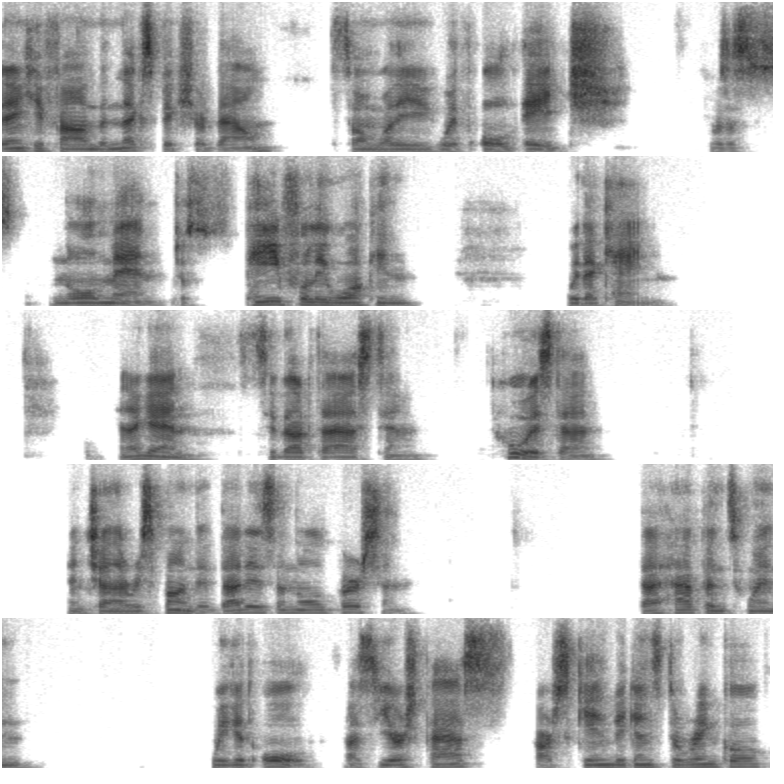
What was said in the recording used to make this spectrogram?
then he found the next picture down, somebody with old age. It was an old man just painfully walking with a cane. And again, Siddhartha asked him, who is that? And Channa responded, that is an old person. That happens when we get old. As years pass, our skin begins to wrinkle,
